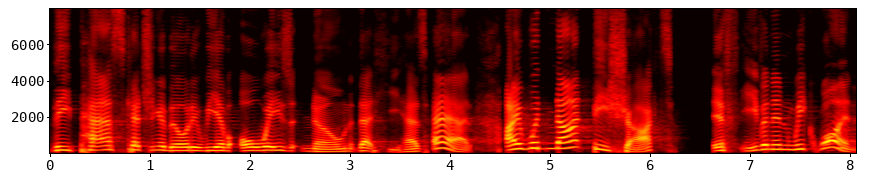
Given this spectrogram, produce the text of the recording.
the pass catching ability we have always known that he has had. I would not be shocked if, even in week one,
